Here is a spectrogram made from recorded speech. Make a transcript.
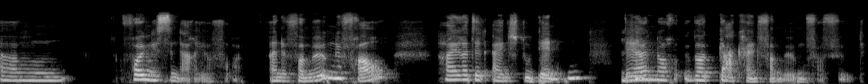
ähm, folgendes Szenario vor. Eine vermögende Frau heiratet einen Studenten, der mhm. noch über gar kein Vermögen verfügt.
